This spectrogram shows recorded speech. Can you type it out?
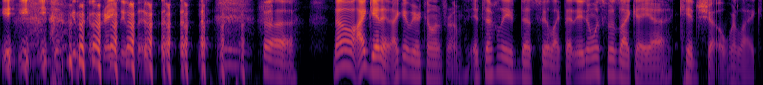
He's gonna go crazy with it. uh, no, I get it. I get where you're coming from. It definitely does feel like that. It almost feels like a uh, kid show where like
